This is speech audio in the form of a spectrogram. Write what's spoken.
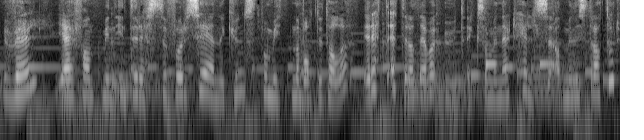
Vel, jeg fant min interesse for scenekunst på midten av 80-tallet, rett etter at jeg var uteksaminert helseadministrator.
